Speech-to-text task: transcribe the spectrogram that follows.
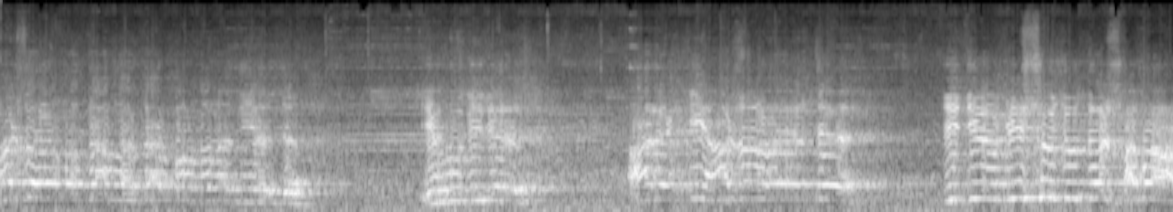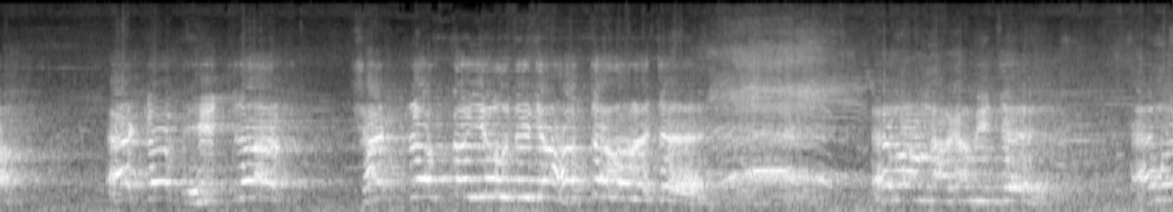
হাসরের মধ্যে আল্লাহ তার বর্ণনা দিয়েছেন। ইহুদিদের আরেকটি হাসর হয়েছে, দ্বিতীয় বিশ্বযুদ্ধের সময় একটা হিটলার ষাট লক্ষ ইহুদিকে হত্যা করেছে। এবং আগামীতে এমন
